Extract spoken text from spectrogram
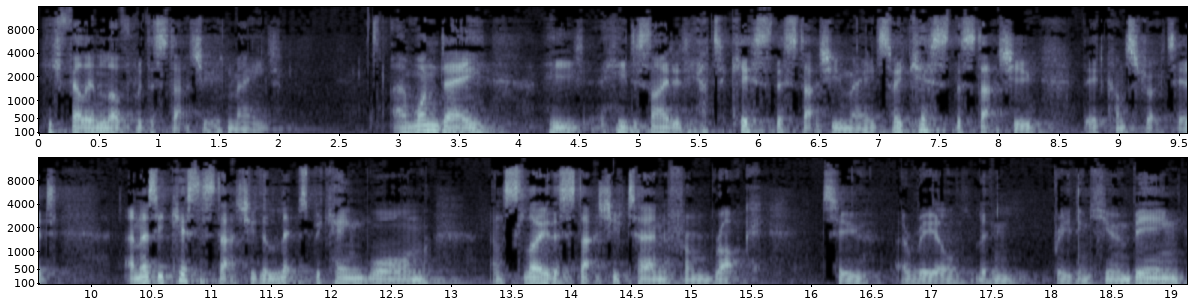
he fell in love with the statue he'd made. And one day, he, he decided he had to kiss the statue made. So he kissed the statue that he'd constructed. And as he kissed the statue, the lips became warm, and slowly the statue turned from rock to a real, living, breathing human being,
